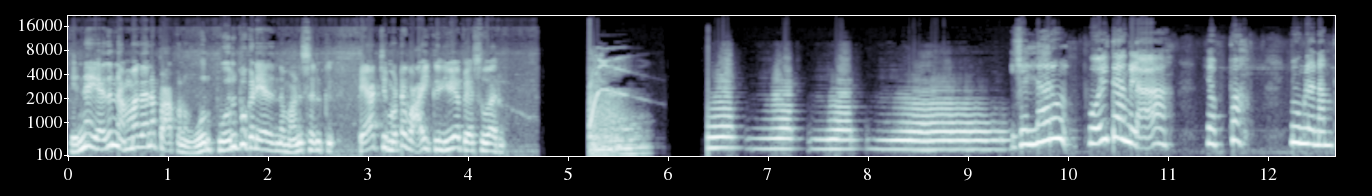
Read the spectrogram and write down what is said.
என்ன ஏது நம்ம தானே பார்க்கணும். ஒரு பொறுப்பு கிடையாது இந்த மனுஷனுக்கு. பேச்சு மட்டும் வாய்க்குள்ளேயே பேசுவாரு. எல்லாரும் போயிட்டாங்களா? எப்பா இவங்களை நம்ப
